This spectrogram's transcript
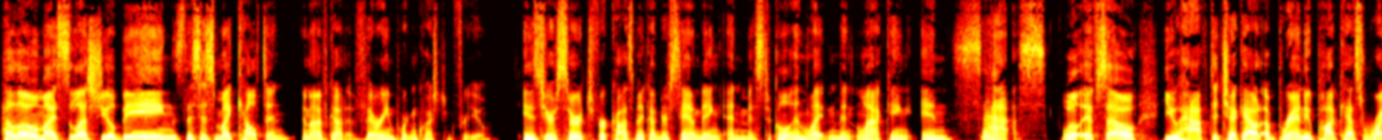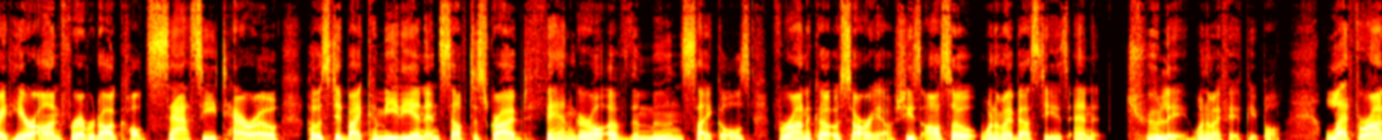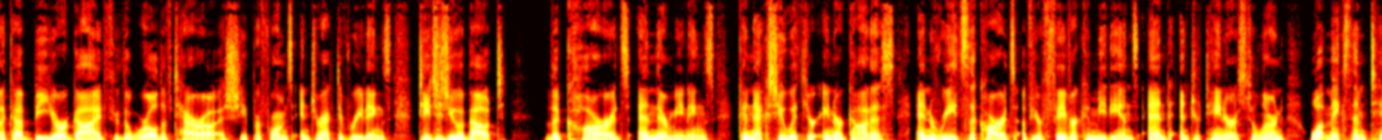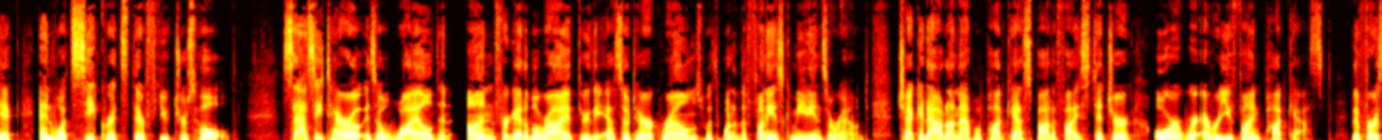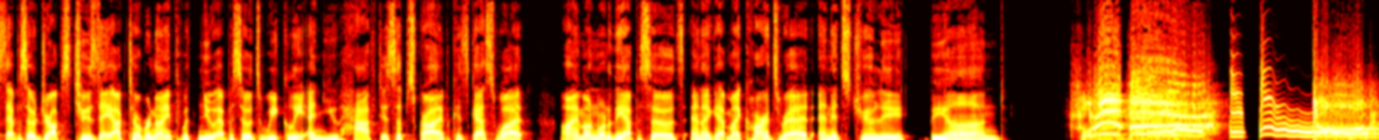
Hello, my celestial beings. This is Mike Kelton, and I've got a very important question for you. Is your search for cosmic understanding and mystical enlightenment lacking in sass? Well, if so, you have to check out a brand new podcast right here on Forever Dog called Sassy Tarot, hosted by comedian and self described fangirl of the moon cycles, Veronica Osorio. She's also one of my besties and truly one of my fave people. Let Veronica be your guide through the world of tarot as she performs interactive readings, teaches you about the cards and their meanings, connects you with your inner goddess, and reads the cards of your favorite comedians and entertainers to learn what makes them tick and what secrets their futures hold. Sassy Tarot is a wild and unforgettable ride through the esoteric realms with one of the funniest comedians around. Check it out on Apple Podcast, Spotify, Stitcher, or wherever you find podcasts. The first episode drops Tuesday, October 9th with new episodes weekly, and you have to subscribe because guess what? I'm on one of the episodes and I get my cards read, and it's truly beyond. Forever. Dog.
